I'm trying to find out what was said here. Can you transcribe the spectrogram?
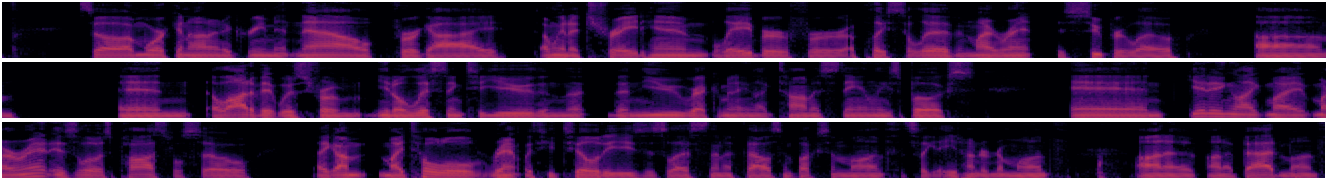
So I'm working on an agreement now for a guy. I'm going to trade him labor for a place to live, and my rent is super low. Um, and a lot of it was from you know listening to you then then you recommending like Thomas Stanley's books and getting like my my rent as low as possible. So like I'm my total rent with utilities is less than a thousand bucks a month. It's like 800 a month on a on a bad month.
